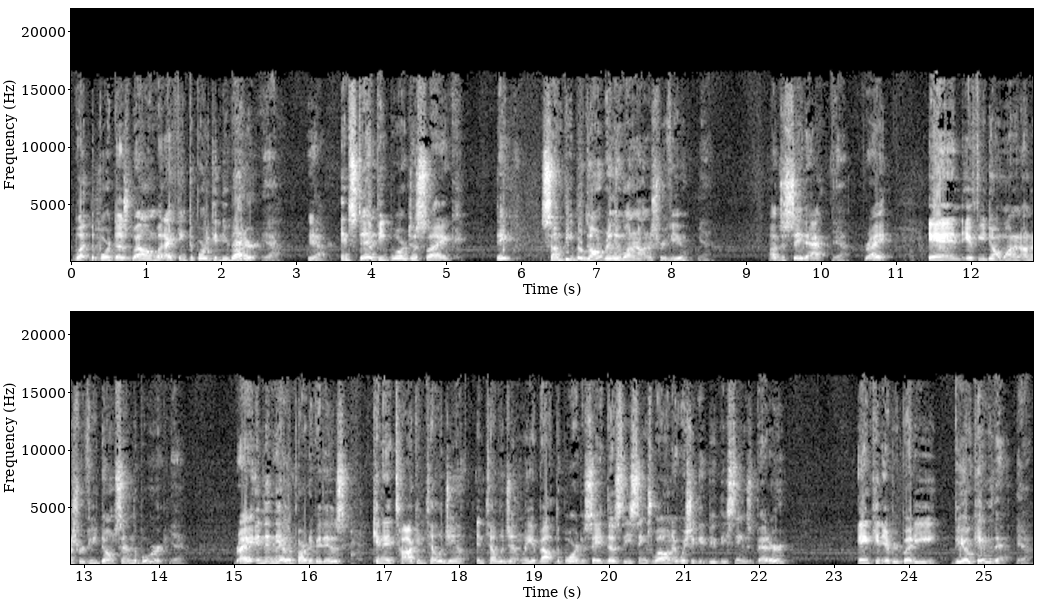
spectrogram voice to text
what the board does well and what I think the board could do better. Yeah. Yeah, Instead, people are just like they. Some people don't really want an honest review. Yeah. I'll just say that, Yeah. right? And if you don't want an honest review, don't send the board. Yeah. right? And then the other part of it is, can I talk intelligent intelligently about the board and say it does these things well, and I wish it could do these things better? And can everybody be okay with that? Yeah.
